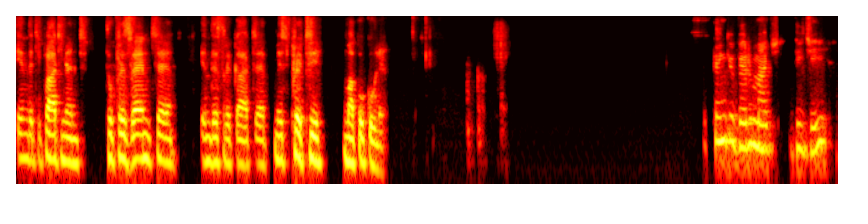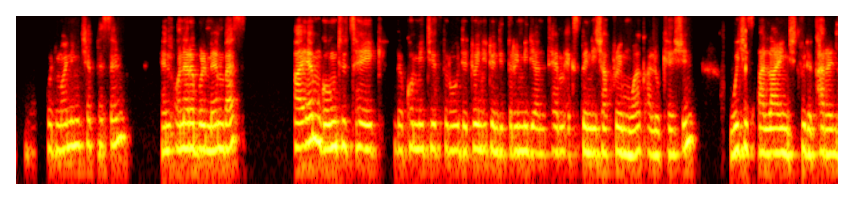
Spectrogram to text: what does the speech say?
in the department to present in this regard, uh, Ms. Pretty Makukule. Thank you very much, DG. Good morning, Chairperson and honorable members. I am going to take the committee through the 2023 medium-term expenditure framework allocation, which is aligned to the current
